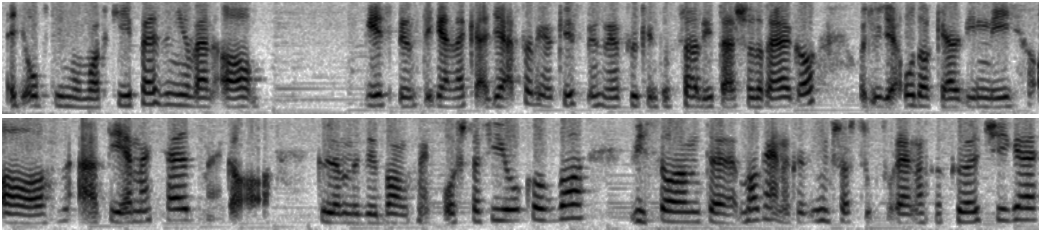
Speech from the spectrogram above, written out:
egy optimumot képez. Nyilván a készpénzt igen le kell gyártani, a készpénznél főként a szállítás a drága, hogy ugye oda kell vinni az ATM-ekhez, meg a különböző bank meg postafiókokba, viszont magának az infrastruktúrának a költsége,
